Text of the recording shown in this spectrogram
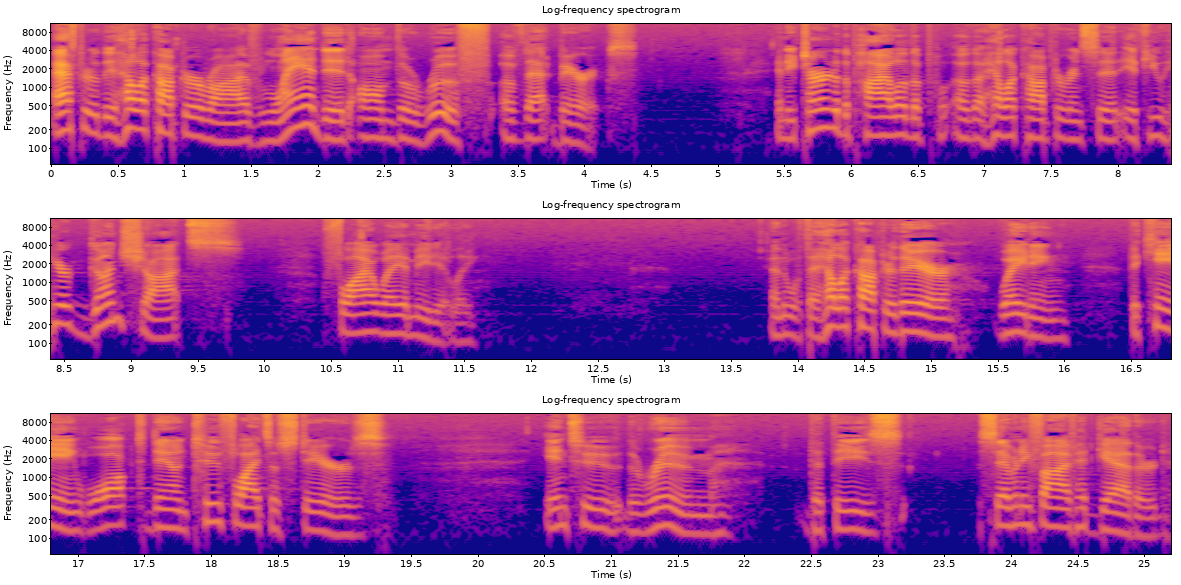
after the helicopter arrived, landed on the roof of that barracks. And he turned to the pilot of the, of the helicopter and said, If you hear gunshots, fly away immediately. And with the helicopter there waiting, the king walked down two flights of stairs into the room that these 75 had gathered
